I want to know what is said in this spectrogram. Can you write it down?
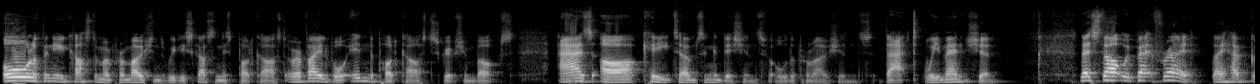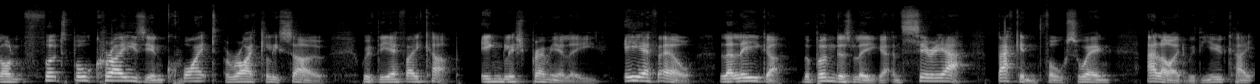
All of the new customer promotions we discuss in this podcast are available in the podcast description box, as are key terms and conditions for all the promotions that we mention. Let's start with Betfred. They have gone football crazy and quite rightly so with the FA Cup, English Premier League, EFL, La Liga, the Bundesliga, and Serie A back in full swing allied with UK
